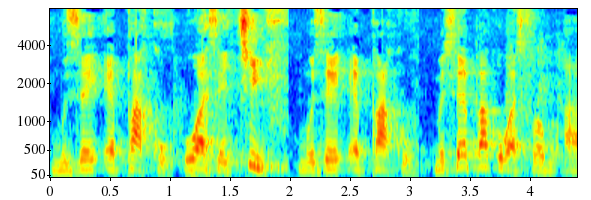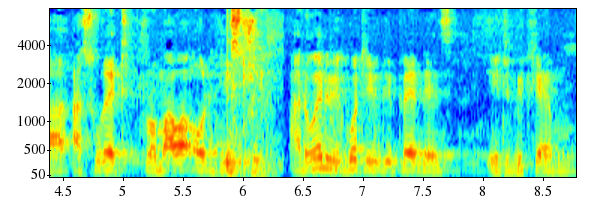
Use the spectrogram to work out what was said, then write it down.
Muzei Epaku, who was a chief, Muzei Epaku. Muzei Epaku was from uh, Asuret, from our own history. And when we got independence, it became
